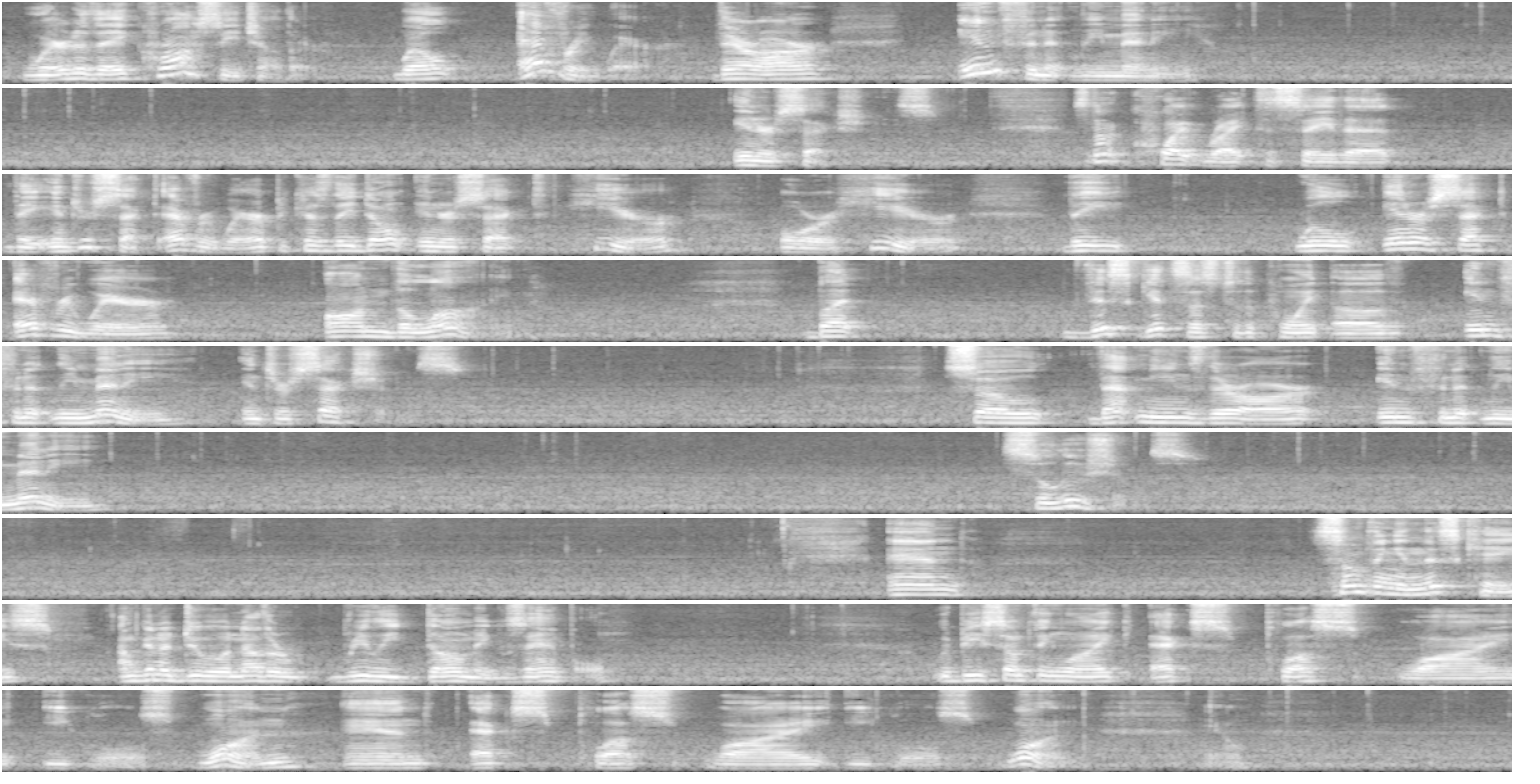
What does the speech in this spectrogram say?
where do they cross each other? Well, everywhere. There are infinitely many intersections. It's not quite right to say that they intersect everywhere because they don't intersect here or here. They will intersect everywhere on the line. But this gets us to the point of infinitely many intersections. So that means there are infinitely many solutions. And something in this case, I'm going to do another really dumb example, would be something like x plus y equals 1 and x plus y equals 1. You know,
